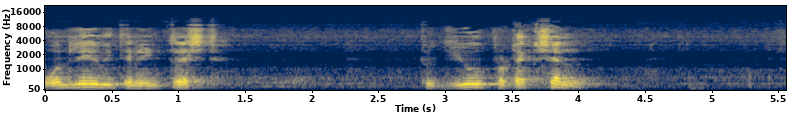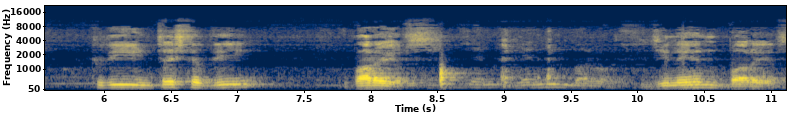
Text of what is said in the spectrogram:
Only with an interest to give protection to the interest of the borrowers genuine borrowers genuine borrowers.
